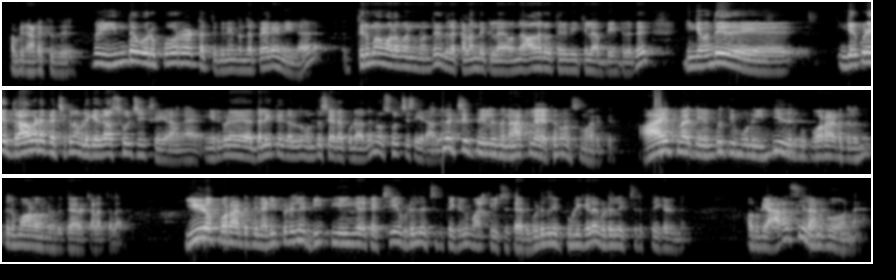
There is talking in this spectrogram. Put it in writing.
அப்படி நடக்குது. இப்போ இந்த ஒரு போராட்டத்துக்கு இந்த- பேரணியில திருமாவளவன் வந்து இதுல கலந்துக்கல வந்து ஆதரவு தெரிவிக்கல அப்படின்றது. இங்க வந்து இங்க இருக்கக்கூடிய திராவிட கட்சிகள் நம்மளுக்கு எதிராக சூழ்ச்சி செய்றாங்க. இங்க இருக்கக்கூடிய தலித்துகள் ஒன்று சேரக்கூடாதுன்னு ஒரு சூழ்ச்சி செய்றாங்க. லட்சத்தில் இந்த நாட்டுல எத்தனை வருஷமா இருக்கு? ஆயிரத்தி தொள்ளாயிரத்தி எண்பத்தி மூணு இந்திய எதிர்ப்பு போராட்டத்துல இருந்து திருமாவளவன் இருக்காரு களத்துல. ஈழப் போராட்டத்தின் அடிப்படையில் டிபிஐங்கிற கட்சியை விடுதலை சிறுத்தைகள் மாற்றி வச்சிருக்காரு. விடுதலை புலிகளை விடுதலை சிறுத்தைகள்னு. அவருடைய அரசியல் அனுபவம் என்ன?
